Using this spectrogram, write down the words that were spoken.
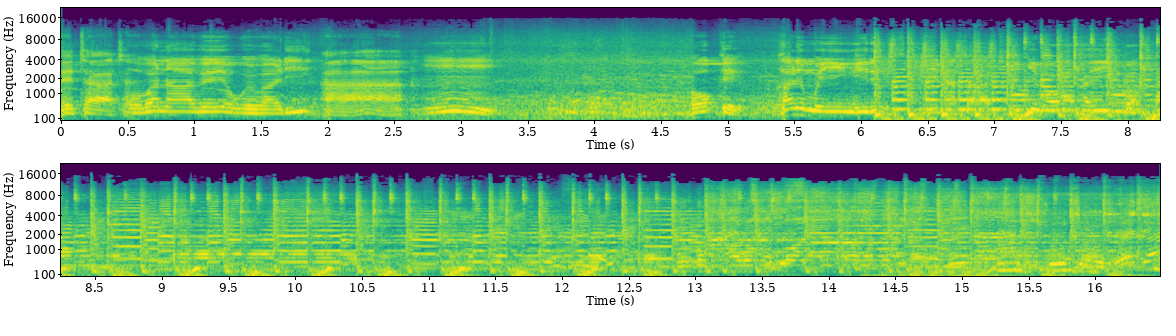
etaata oba n'abeeyo bwe bali. Aa. Mm. ok kale muyingire. Ina taata. Tujje bawakayimba DJ.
